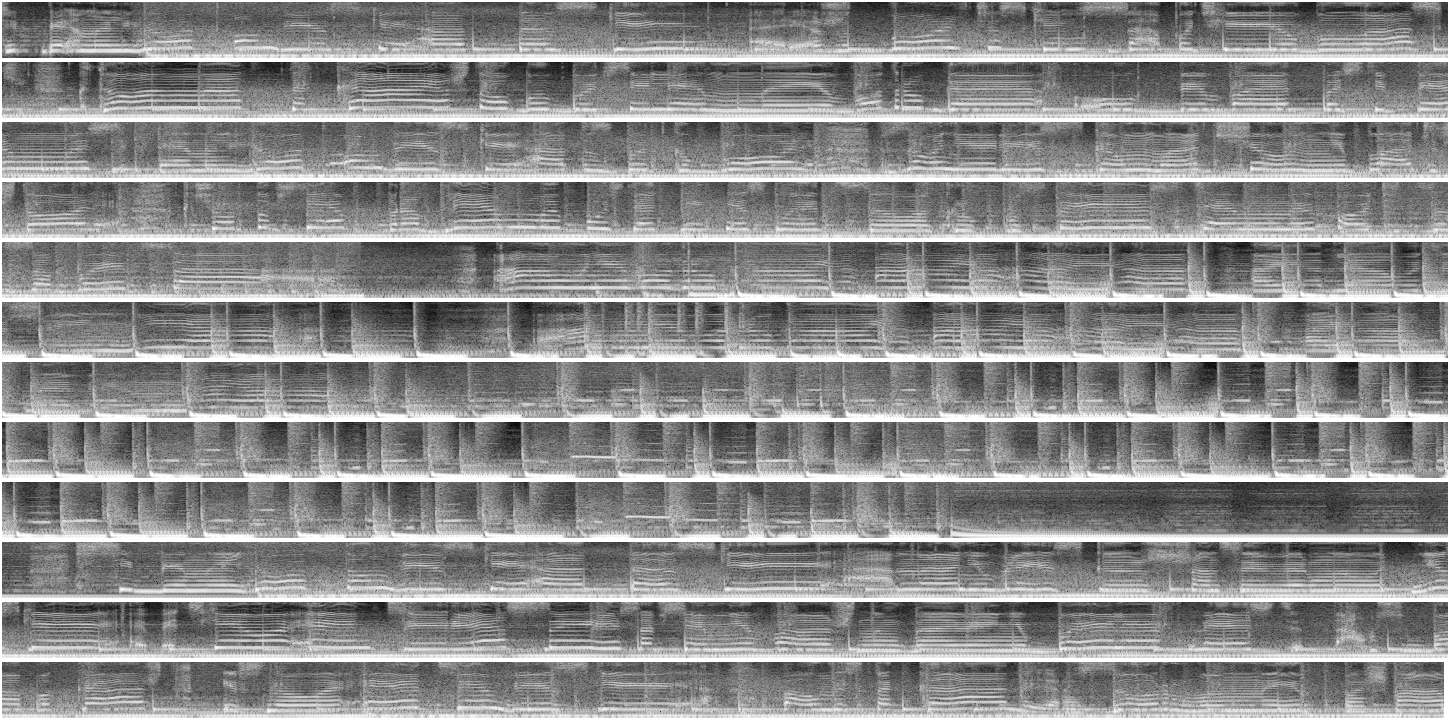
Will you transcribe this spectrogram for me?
Себе нальет он виски от тоски Режет боль тиски, запах ее глазки Кто она такая, чтобы быть вселенной? Его другая убивает постепенно Себе нальет он виски от избытка боли. В зоне риска мочу, не плачут что ли? К черту все проблемы, Себе нальет он виски от тоски. Она не близко, шансы вернуть низкие Ведь его интересы совсем не важны Мгновения были вместе, там судьба покажет. И снова эти виски Полны стаканы, разорваны по швам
